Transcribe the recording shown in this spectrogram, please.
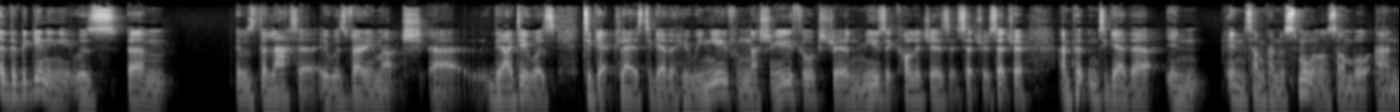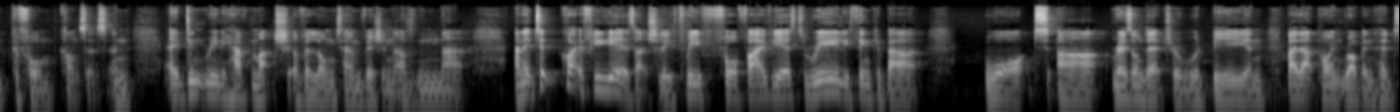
At the beginning, it was um, it was the latter. It was very much uh, the idea was to get players together who we knew from the National Youth Orchestra and music colleges, etc., etc., and put them together in in some kind of small ensemble and perform concerts. And it didn't really have much of a long term vision other than that. And it took quite a few years, actually, three, four, five years, to really think about what our raison d'etre would be. And by that point, Robin had,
